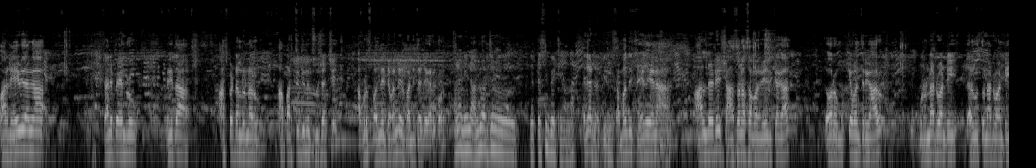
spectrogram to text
వారిని ఏ విధంగా చనిపోయినరు మిగతా హాస్పిటల్ ఉన్నారు. ఆ పరిస్థితిని చూసొచ్చి అప్పుడు స్పందించమని నేను బండి సంజయ్ గారిని కోరుతాను నేను అల్లు అర్జున్ ప్రెస్ పెట్టినా? అదే అంటారు దీనికి సంబంధించి ఏదైనా ఆల్రెడీ శాసనసభ వేదికగా గౌరవ ముఖ్యమంత్రి గారు ఇప్పుడు ఉన్నటువంటి జరుగుతున్నటువంటి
